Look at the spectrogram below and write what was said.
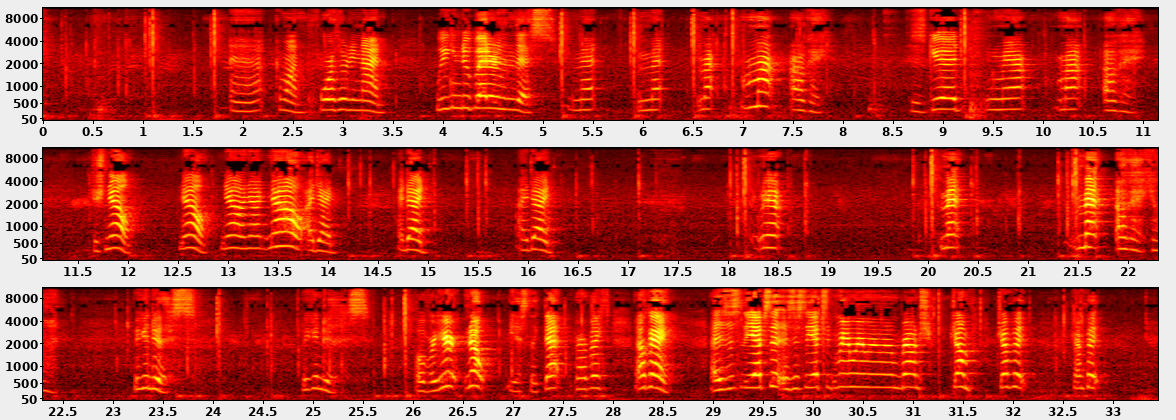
Uh, come on, 439. We can do better than this. Okay. This is good. Okay. Just no. No, no, no, no. I died. I died. I died. Okay, come on. We can do this. We can do this. Over here. No. Yes, like that. Perfect. Okay. Is this the exit? Is this the exit? Bounce. Jump. Jump it. Jump it.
